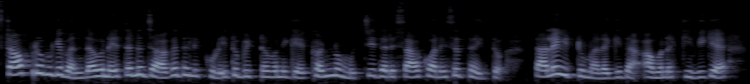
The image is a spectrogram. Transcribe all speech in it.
ಸ್ಟಾಫ್ ರೂಮ್ಗೆ ಬಂದವನೇ ತನ್ನ ಜಾಗದಲ್ಲಿ ಕುಳಿತು ಬಿಟ್ಟವನಿಗೆ ಕಣ್ಣು ಮುಚ್ಚಿದರೆ ಸಾಕು ಅನಿಸುತ್ತಾ ಇತ್ತು ತಲೆ ಇಟ್ಟು ಮಲಗಿದ ಅವನ ಕಿವಿಗೆ,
